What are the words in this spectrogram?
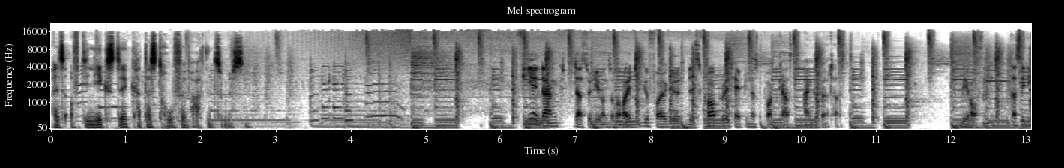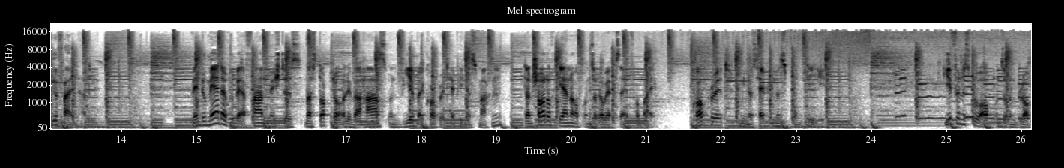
als auf die nächste Katastrophe warten zu müssen. Vielen Dank, dass du dir unsere heutige Folge des Corporate Happiness Podcasts angehört hast. Wir hoffen, dass sie dir gefallen hat. Wenn du mehr darüber erfahren möchtest, was Dr. Oliver Haas und wir bei Corporate Happiness machen, dann schau doch gerne auf unserer Website vorbei. corporate-happiness.de Hier findest du auch unseren Blog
